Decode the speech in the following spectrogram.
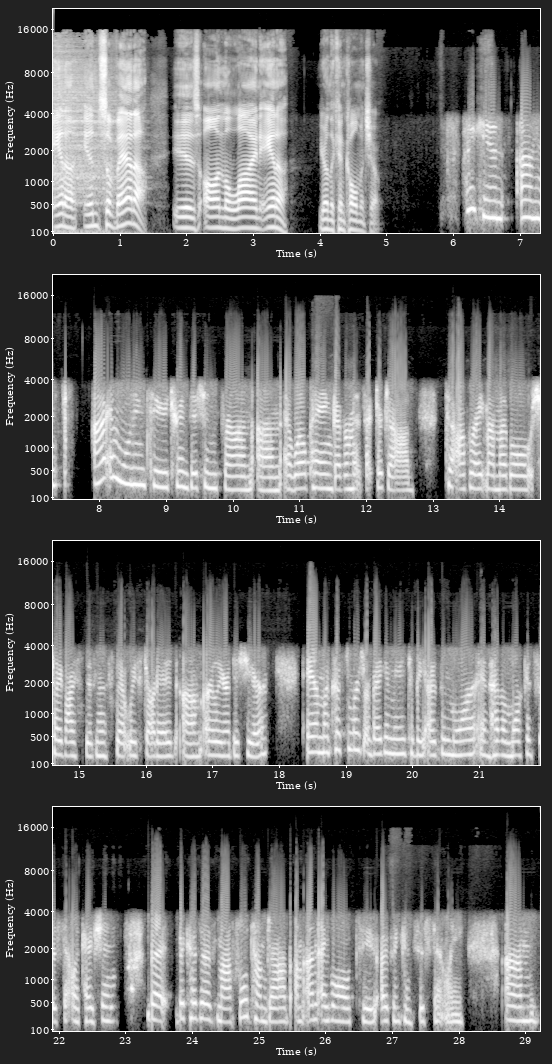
Anna in Savannah is on the line. Anna, you're on the Ken Coleman Show. Hey, Ken. Um, I am wanting to transition from um, a well paying government sector job to operate my mobile shave ice business that we started um, earlier this year. And my customers are begging me to be open more and have a more consistent location. But because of my full time job, I'm unable to open consistently. Um,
